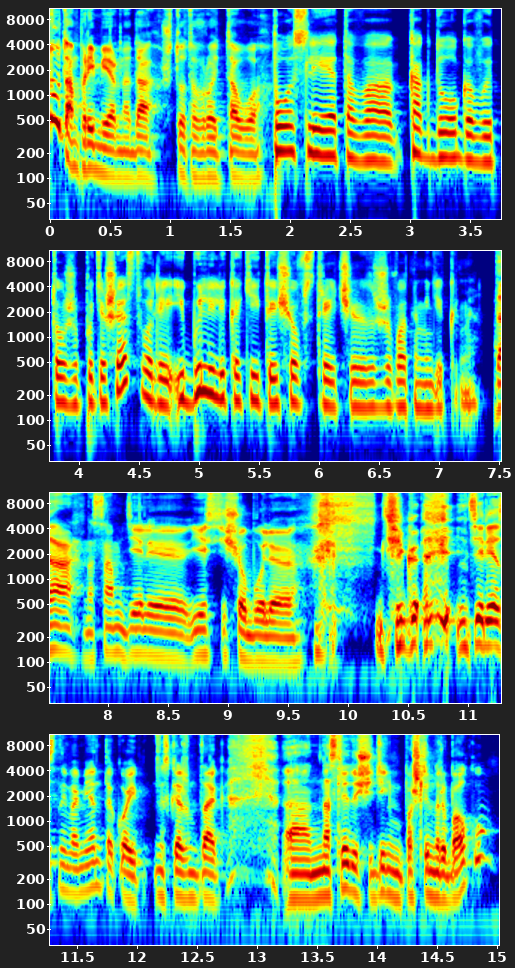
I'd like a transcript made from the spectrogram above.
Ну, там примерно, да, что-то вроде того. После этого, как долго вы тоже путешествовали, и были ли какие-то еще встречи с животными дикими? Да, на самом деле есть еще более интересный момент такой, скажем так. А, на следующий день мы пошли на рыбалку,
